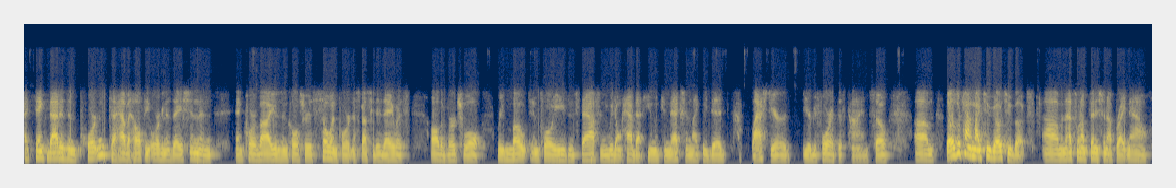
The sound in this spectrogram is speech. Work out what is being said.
I think that is important to have a healthy organization and and core values and culture is so important, especially today with all the virtual remote employees and staff, and we don't have that human connection like we did last year, year before at this time. So um, those are kind of my two go-to books, um, and that's what I'm finishing up right now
